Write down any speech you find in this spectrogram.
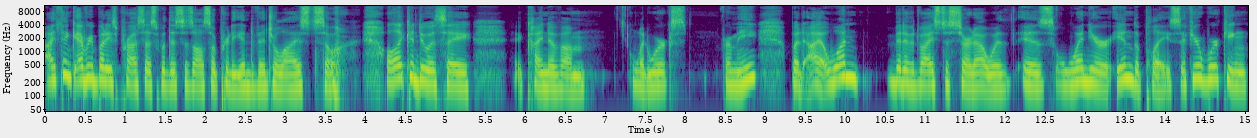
I think everybody's process with this is also pretty individualized. So all I can do is say kind of um, what works for me. But I, one bit of advice to start out with is when you're in the place, if you're working,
